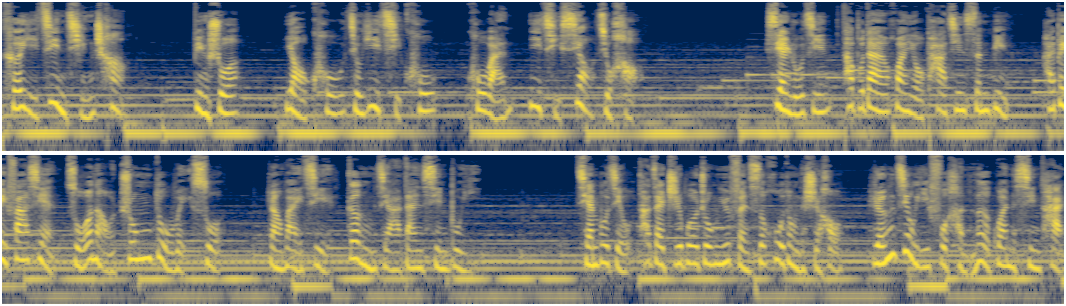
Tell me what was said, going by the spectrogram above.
可以尽情唱，并说要哭就一起哭，哭完一起笑就好。现如今，他不但患有帕金森病，还被发现左脑中度萎缩，让外界更加担心不已。前不久，他在直播中与粉丝互动的时候，仍旧一副很乐观的心态。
